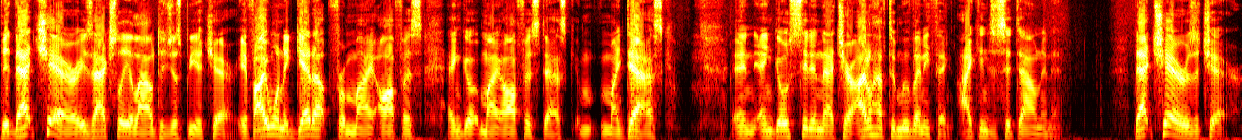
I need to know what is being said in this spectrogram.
That that chair is actually allowed to just be a chair. If I want to get up from my office and go my office desk, my desk, and and go sit in that chair, I don't have to move anything. I can just sit down in it. That chair is a chair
